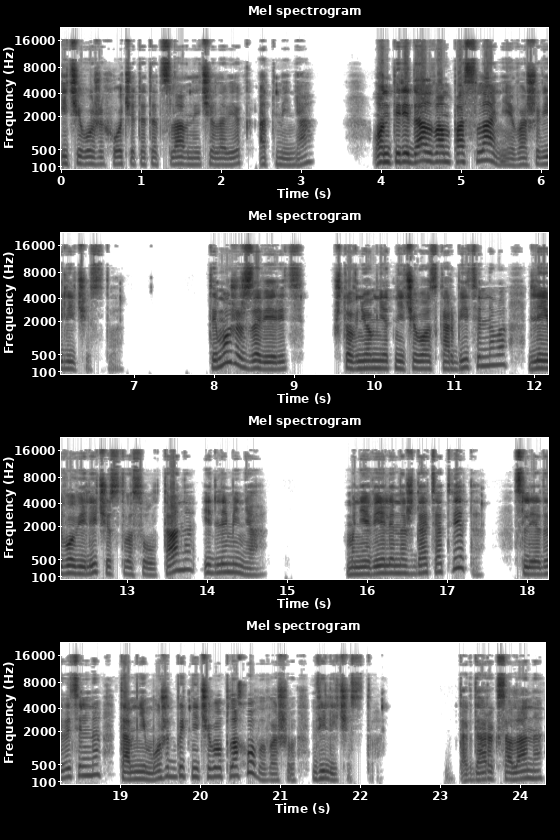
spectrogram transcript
И чего же хочет этот славный человек от меня? Он передал вам послание, ваше величество. Ты можешь заверить, что в нем нет ничего оскорбительного для его величества султана и для меня. Мне велено ждать ответа, следовательно, там не может быть ничего плохого, вашего величества. Тогда Роксолана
